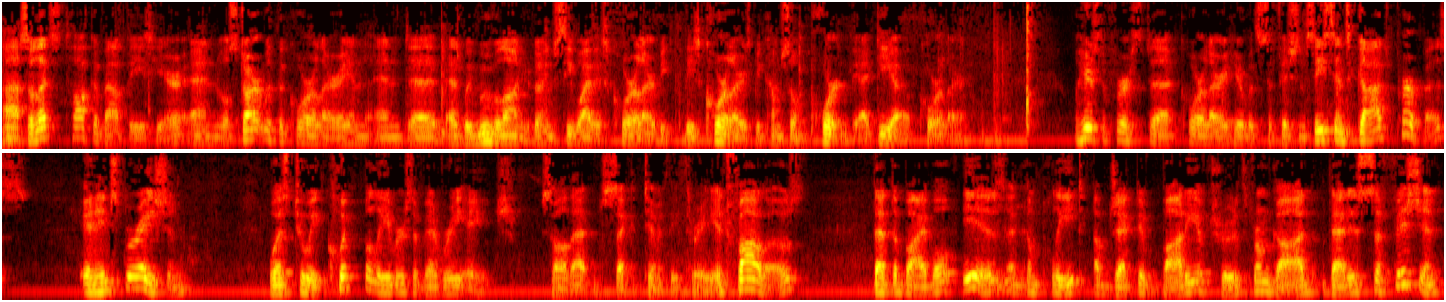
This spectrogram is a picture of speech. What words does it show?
Uh, so let's talk about these here, and we'll start with the corollary. And, and uh, as we move along, you're going to see why this corollary, be, these corollaries become so important. The idea of corollary. Well, here's the first uh, corollary here with sufficiency. Since God's purpose in inspiration was to equip believers of every age, saw that in 2 Timothy three. It follows that the Bible is a complete, objective body of truth from God that is sufficient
